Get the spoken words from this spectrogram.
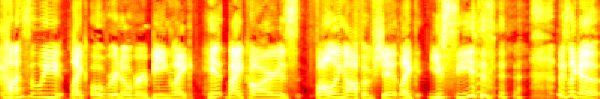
constantly, like over and over, being like hit by cars, falling off of shit. Like you see his. There's like a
